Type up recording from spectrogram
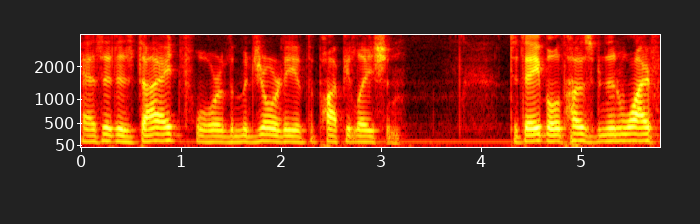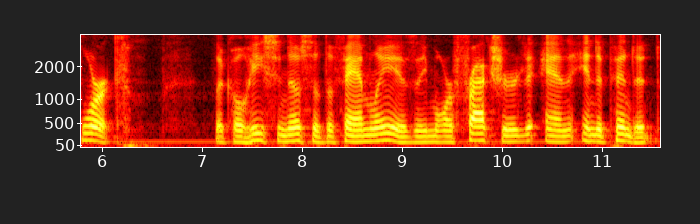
as it has died for the majority of the population. Today, both husband and wife work. The cohesiveness of the family is a more fractured and independent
